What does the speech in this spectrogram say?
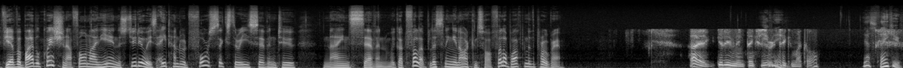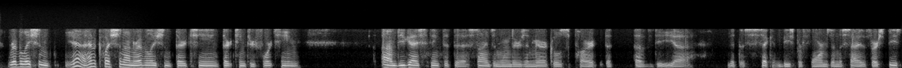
If you have a Bible question, our phone line here in the studio is 800 463 7297. We've got Philip listening in Arkansas. Philip, welcome to the program. Hi, good evening. Thanks evening. for taking my call. Yes, thank you. Revelation, yeah, I have a question on Revelation 13, 13 through 14. Um, do you guys think that the signs and wonders and miracles part that of the uh, that the second beast performs on the side of the first beast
